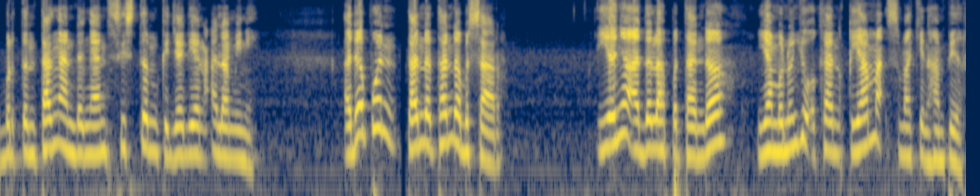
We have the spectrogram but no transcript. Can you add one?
bertentangan dengan sistem kejadian alam ini. Adapun tanda-tanda besar ianya adalah petanda yang menunjukkan kiamat semakin hampir.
